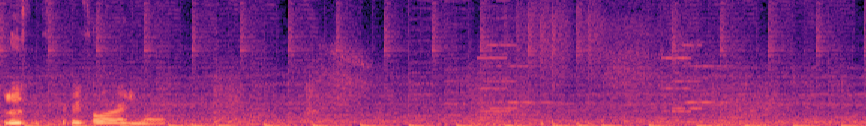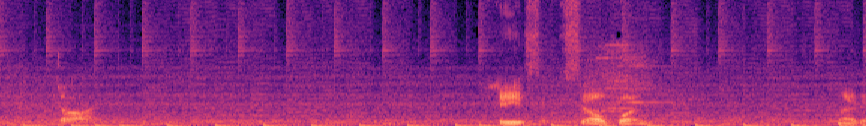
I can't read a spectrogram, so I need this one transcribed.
Blue's my favorite color anyway. Like sell button. Okay.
